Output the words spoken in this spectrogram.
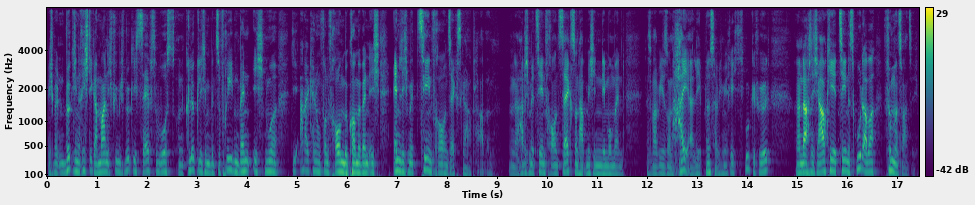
ich bin wirklich ein richtiger Mann, ich fühle mich wirklich selbstbewusst und glücklich und bin zufrieden, wenn ich nur die Anerkennung von Frauen bekomme, wenn ich endlich mit zehn Frauen Sex gehabt habe. Und dann hatte ich mit zehn Frauen Sex und habe mich in dem Moment, das war wie so ein High-Erlebnis, habe ich mich richtig gut gefühlt. Und dann dachte ich, ja, okay, 10 ist gut, aber 25.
